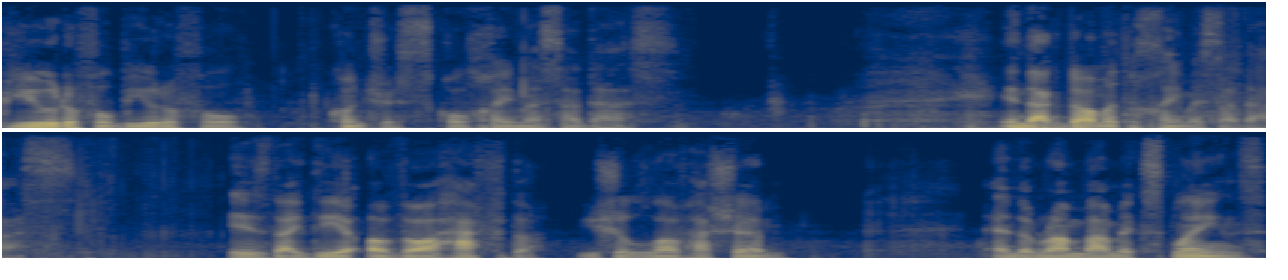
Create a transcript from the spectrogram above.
Beautiful, beautiful kuntris called Chomas Hadas. In the Akdama to Chomas Hadas is the idea of the hafta. You should love Hashem. And the Rambam explains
